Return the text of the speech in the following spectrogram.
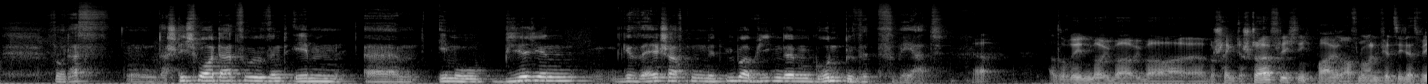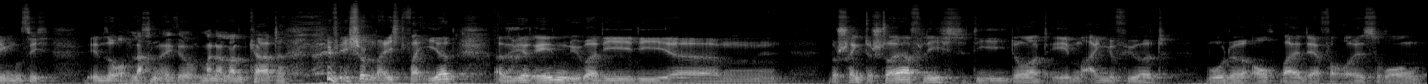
So, das, das Stichwort dazu sind eben ähm, Immobilien Gesellschaften mit überwiegendem Grundbesitzwert. Ja. Also reden wir über, über äh, beschränkte Steuerpflicht, nicht Paragraph 49, deswegen muss ich ebenso auch lachen. Also auf meiner Landkarte bin ich schon leicht verirrt. Also wir reden über die, die ähm, beschränkte Steuerpflicht, die dort eben eingeführt wurde, auch bei der Veräußerung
